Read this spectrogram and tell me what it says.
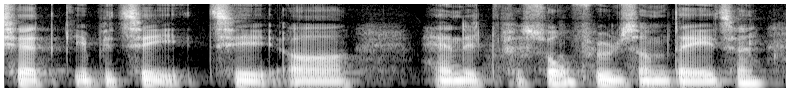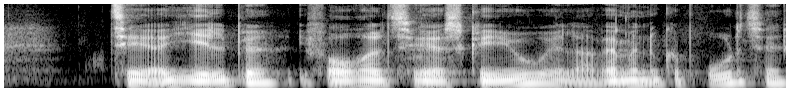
chat-GPT til at have lidt personfølsomme data, til at hjælpe i forhold til at skrive, eller hvad man nu kan bruge det til.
